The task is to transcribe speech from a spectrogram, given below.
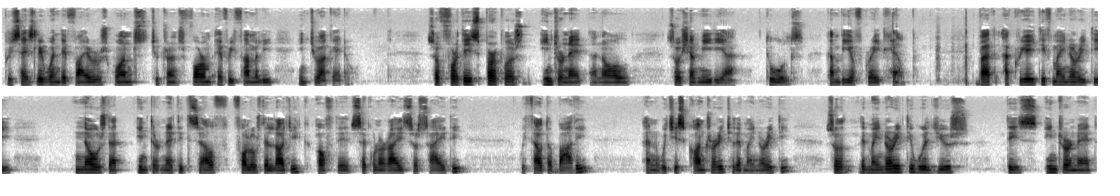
precisely when the virus wants to transform every family into a ghetto. So for this purpose, internet and all social media tools can be of great help. But a creative minority knows that internet itself follows the logic of the secularized society without a body and which is contrary to the minority. So the minority will use this internet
